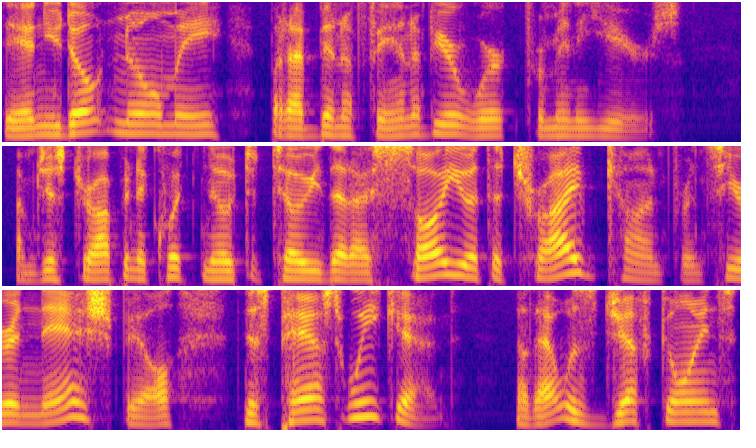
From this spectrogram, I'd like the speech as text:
Dan, you don't know me, but I've been a fan of your work for many years. I'm just dropping a quick note to tell you that I saw you at the Tribe Conference here in Nashville this past weekend. Now, that was Jeff Goins'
